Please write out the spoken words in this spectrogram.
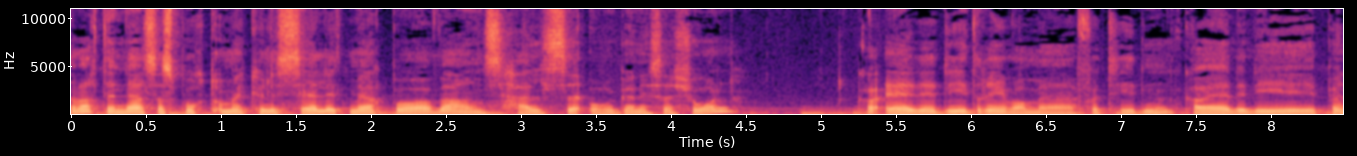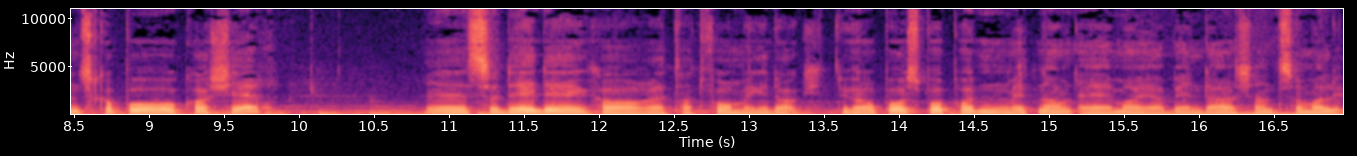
Det har vært en del som har spurt om jeg kunne se litt mer på Verdens helseorganisasjon. Hva er det de driver med for tiden? Hva er det de pønsker på, og hva skjer? Eh, så det er det jeg har eh, tatt for meg i dag. Du hører på Spåpodden. Mitt navn er Maja Binda, kjent som Malu.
